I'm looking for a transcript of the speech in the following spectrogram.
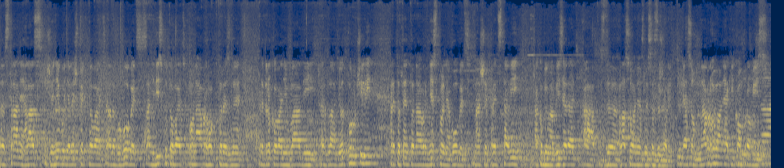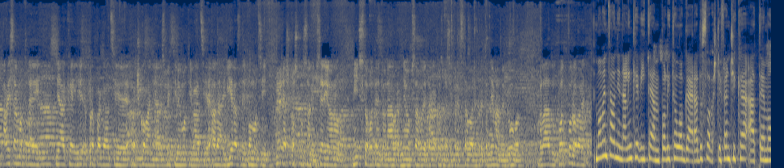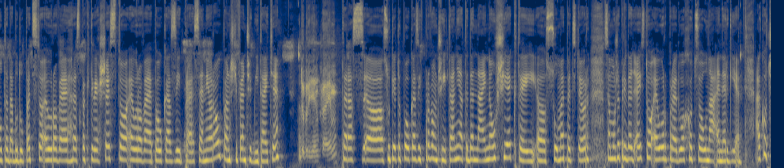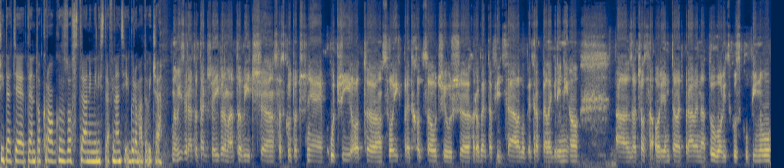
strane hlas, že nebude rešpektovať alebo vôbec ani diskutovať o návrhoch, ktoré sme pred rokovaním vlády, e, vláde odporúčili. Preto tento návrh nesplňa vôbec naše predstavy, ako by mal vyzerať a z hlasovania sme sa zdržali. Ja som navrhoval nejaký kompromis aj samotnej nejakej propagácie očkovania, respektíve motivácie, ale aj výraznej pomoci ťažko skúsaným seniorom. Nič z toho tento návrh neobsahuje tak, ako sme si predstavovali, preto nemáme dôvod vládu podporovať. Momentálne na linke vítam politologa Radoslava Štefančika a témou teda budú 500 eurové, respektíve 600 eurové poukazy pre seniorov. Pán Štefančik, vítajte. Dobrý deň, prajem. Teraz uh, sú tieto poukazy v prvom čítaní a teda najnovšie k tej uh, sume 500 eur sa môže pridať aj 100 eur pre dôchodcov na energie. Ako čítate tento krok zo strany ministra financí Igora Matoviča? No vyzerá to tak, že Igor Matovič e, sa skutočne učí od svojich predchodcov, či už Roberta Fica alebo Petra Pellegriniho a začal sa orientovať práve na tú volickú skupinu, e,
